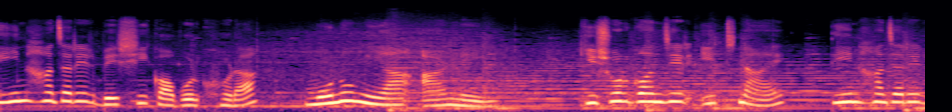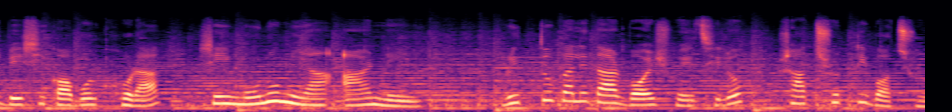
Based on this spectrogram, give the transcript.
তিন হাজারের বেশি কবর খোঁড়া মনু মিয়া আর নেই। কিশোরগঞ্জের ইটনায় তিন হাজারের বেশি কবর খোঁড়া সেই মনু মিয়া আর নেই। মৃত্যুকালে তার বয়স হয়েছিল সাতষট্টি বছর।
